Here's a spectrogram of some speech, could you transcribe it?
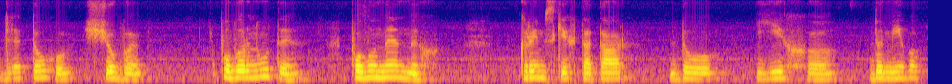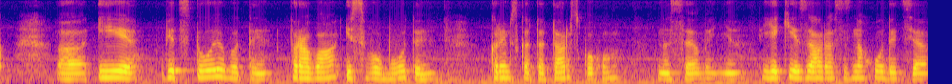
для того, щоб повернути полонених кримських татар до їх е, домівок е, і відстоювати права і свободи кримсько-татарського населення, які зараз знаходяться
